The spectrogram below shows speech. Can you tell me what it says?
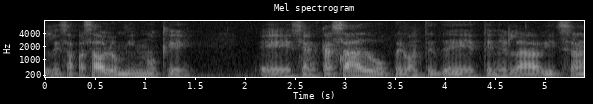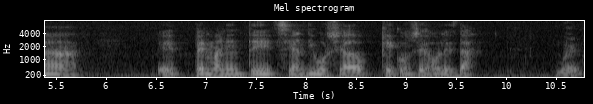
les ha pasado lo mismo, que eh, se han casado, pero antes de tener la visa eh, permanente se han divorciado, ¿qué consejo les da? Bueno,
